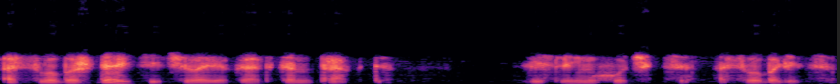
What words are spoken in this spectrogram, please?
освобождайте человека от контракта, если ему хочется освободиться.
